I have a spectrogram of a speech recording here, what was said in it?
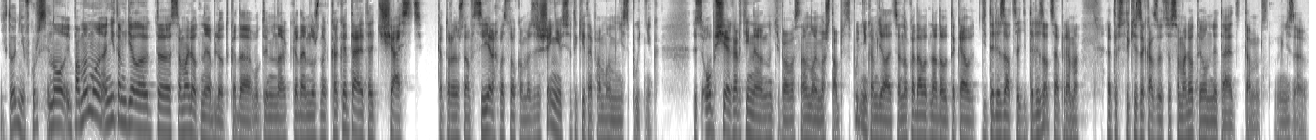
Никто не в курсе? Ну, по-моему, они там делают э, самолетный облет, когда вот именно, когда им нужна какая-то эта часть, которая нужна в сверхвысоком разрешении, все-таки это, по-моему, не спутник. Есть общая картина, ну, типа, в основной масштаб спутником делается, но когда вот надо вот такая вот детализация, детализация прямо, это все-таки заказывается самолет, и он летает там, не знаю,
